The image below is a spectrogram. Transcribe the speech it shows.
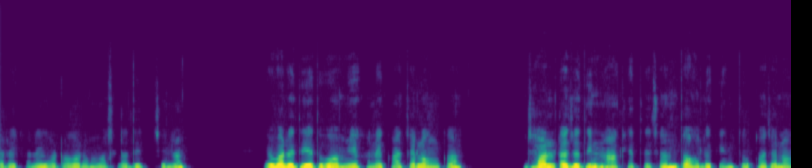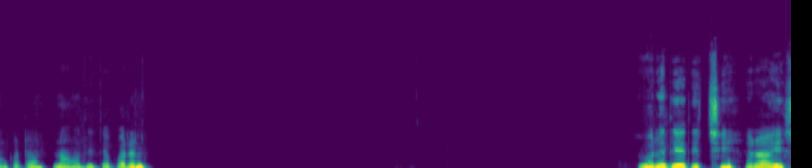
আর এখানে গোটা গরম মশলা দিচ্ছি না। এবারে দিয়ে দেবো আমি এখানে কাঁচা লঙ্কা। ঝালটা যদি না খেতে চান, তাহলে কিন্তু কাঁচা লঙ্কাটা নাও দিতে পারেন। এবারে দিয়ে দিচ্ছি রাইস।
